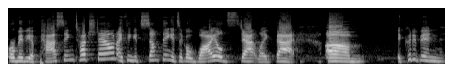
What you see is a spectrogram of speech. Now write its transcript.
or maybe a passing touchdown. I think it's something, it's like a wild stat like that. Um, it could have been,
